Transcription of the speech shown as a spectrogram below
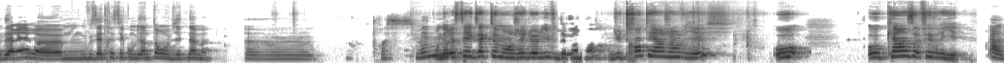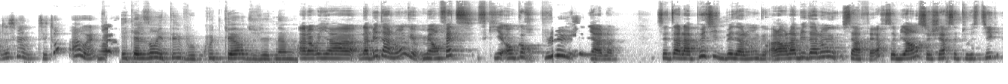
derrière, vous êtes resté combien de temps au Vietnam? Trois semaines. On est resté exactement, j'ai le livre devant moi, du 31 janvier au, au 15 février. Ah, deux semaines, c'est tout Ah ouais. Et quels ont été vos coups de cœur du Vietnam? Alors, il y a la baie d'Along, mais en fait, ce qui est encore plus génial, c'est à la petite baie d'Along. Alors, la baie d'Along, c'est à faire, c'est bien, c'est cher, c'est touristique,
